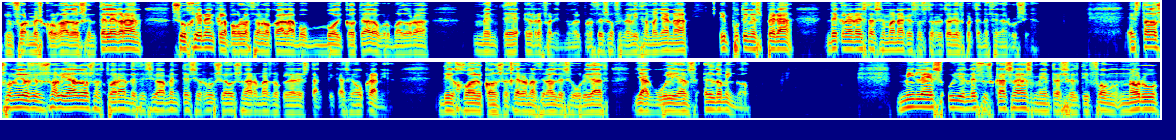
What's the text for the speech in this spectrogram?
Informes colgados en Telegram sugieren que la población local ha boicoteado abrumadora el referéndum. El proceso finaliza mañana y Putin espera declarar esta semana que estos territorios pertenecen a Rusia. Estados Unidos y sus aliados actuarán decisivamente si Rusia usa armas nucleares tácticas en Ucrania, dijo el consejero nacional de seguridad Jack Williams el domingo. Miles huyen de sus casas mientras el tifón Noru,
